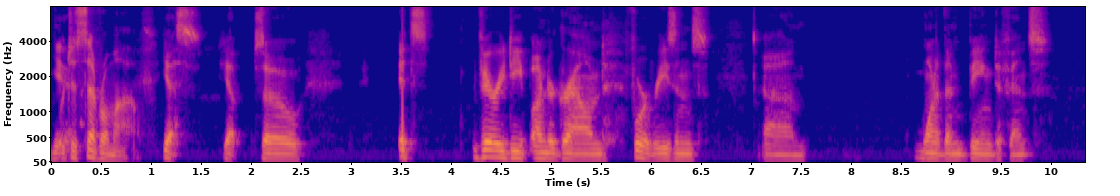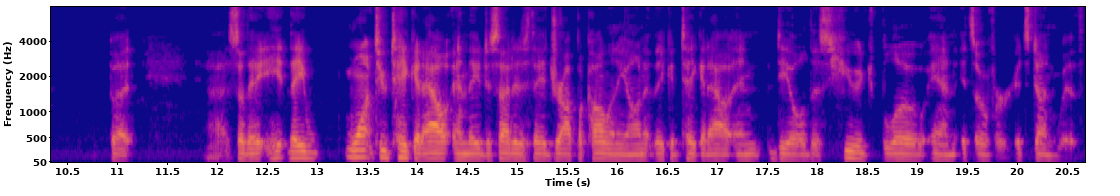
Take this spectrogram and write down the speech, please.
which is several miles. Yes. Yep. So it's very deep underground for reasons. Um, one of them being defense, but uh, so they they want to take it out, and they decided if they drop a colony on it, they could take it out and deal this huge blow, and it's over. It's done with.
